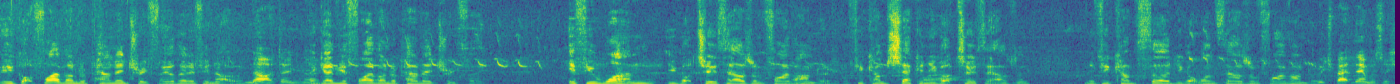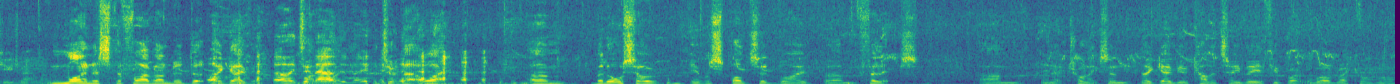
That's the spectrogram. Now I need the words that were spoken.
you got 500 pound entry fee. I don't know if you know. No, I don't know. They gave you 500 pound entry fee. If you won, you got 2,500. If you come second, you got 2,000. And if you come third, you got 1,500. Which back then was a huge amount. of money. Minus the 500 that they gave you. Oh, they took that the out, way. did they? They took that away. Um, but also, it was sponsored by um, Philips um, Electronics, and they gave you a colour TV if you broke the world record. Well,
